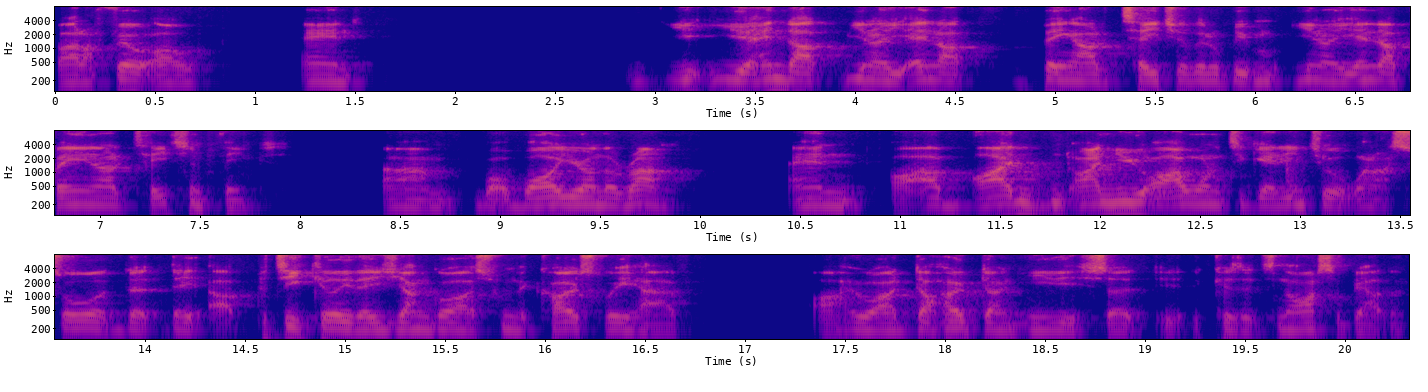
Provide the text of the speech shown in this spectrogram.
but I felt old, and you, you end up, you know, you end up being able to teach a little bit. You know, you end up being able to teach some things um, while you're on the run. And I, I, I, knew I wanted to get into it when I saw that, the, uh, particularly these young guys from the coast we have, uh, who I hope don't hear this because it's nice about them.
